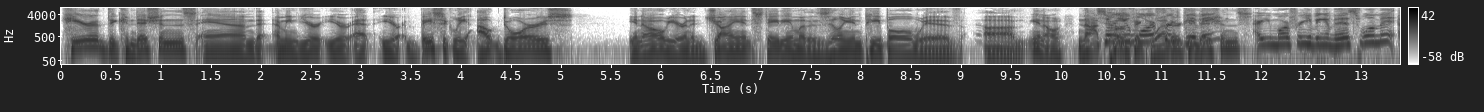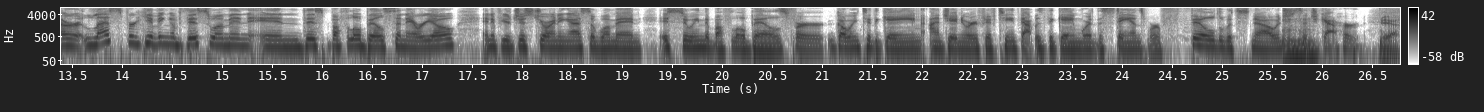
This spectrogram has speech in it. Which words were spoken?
here the conditions, and I mean, you're you're at you're basically outdoors. You know, you're in a giant stadium with a zillion people with, um, you know, not So perfect weather forgiving? conditions. Are you more forgiving of this woman or less forgiving of this woman in this Buffalo Bills scenario? And if you're just joining us, a woman is suing the Buffalo Bills for going to the game on January 15th. That was the game where the stands were filled with snow and she said she got hurt. Yeah.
